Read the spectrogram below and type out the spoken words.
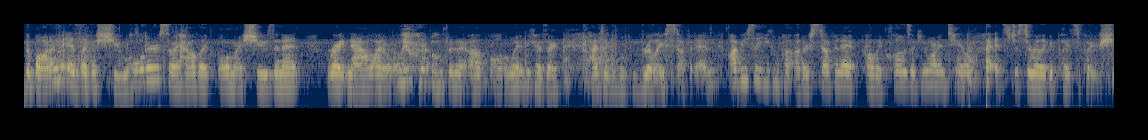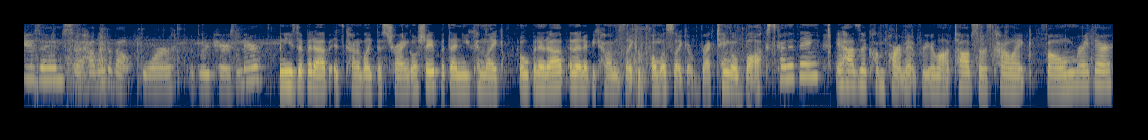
The bottom is like a shoe holder, so I have like all my shoes in it right now. I don't really want to open it up all the way because I had to really stuff it in. Obviously you can put other stuff in it, probably clothes if you wanted to. But it's just a really good place to put your shoes in. So I have like about four or three pairs in there. When you zip it up, it's kind of like this triangle shape, but then you can like open it up and then it becomes like almost like a rectangle box kind of thing. It has a compartment for your laptop, so it's kind of like foam right there.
